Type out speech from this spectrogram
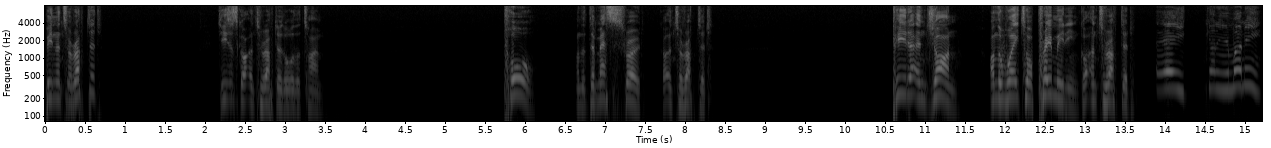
being interrupted? Jesus got interrupted all the time. Paul on the Damascus Road got interrupted. Peter and John on the way to a prayer meeting got interrupted. Hey, got any money?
